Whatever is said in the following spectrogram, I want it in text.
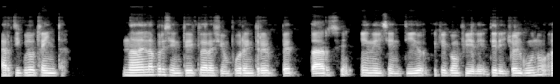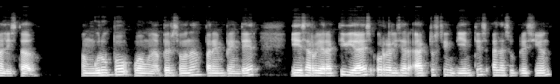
Artículo 30. Nada en la presente declaración podrá interpretarse en el sentido de que confiere derecho alguno al Estado, a un grupo o a una persona para emprender y desarrollar actividades o realizar actos tendientes a la supresión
